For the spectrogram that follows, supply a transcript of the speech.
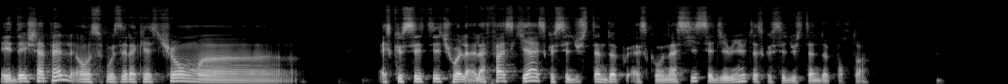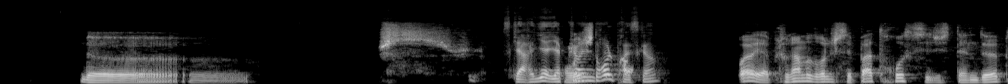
et Dave Chappelle, on se posait la question euh... est-ce que c'était, tu vois, la, la phase qu'il y a, est-ce que c'est du stand-up? Est-ce qu'on assiste, c'est 10 minutes? Est-ce que c'est du stand-up pour toi? Euh... Parce qu'il n'y a rien, il n'y a plus rien de drôle presque. Hein Ouais, il n'y a plus rien de drôle. Je sais pas trop si c'est du stand-up.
